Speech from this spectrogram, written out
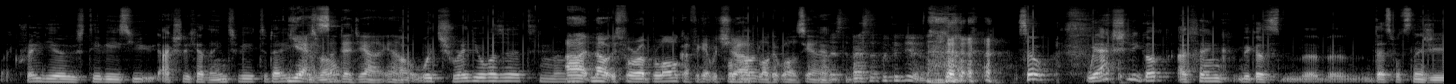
like radios, TVs. You actually had an interview today Yes, as well. I did. Yeah, yeah. Uh, which radio was it? No. Uh, no, it was for a blog. I forget which uh, blog? blog it was. Yeah. That's the best that we could do. So we actually got, I think, because uh, uh, that's what Sneji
